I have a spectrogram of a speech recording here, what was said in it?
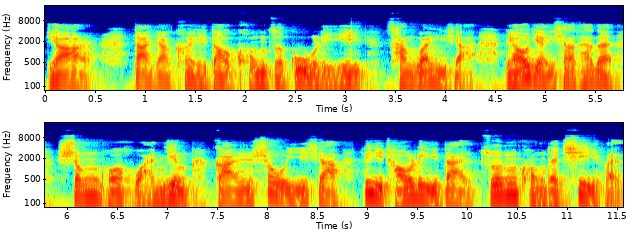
第二，大家可以到孔子故里参观一下，了解一下他的生活环境，感受一下历朝历代尊孔的气氛，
